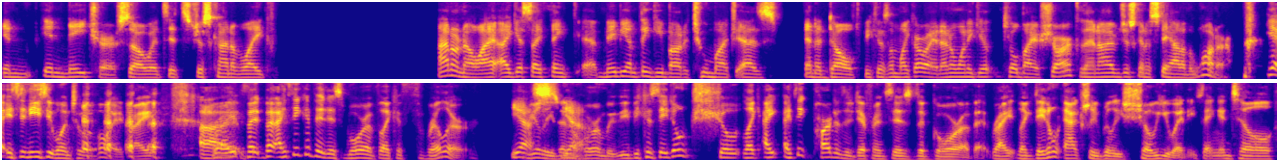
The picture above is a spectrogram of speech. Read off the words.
in in nature so it's it's just kind of like i don't know i i guess i think uh, maybe i'm thinking about it too much as an adult because i'm like all right i don't want to get killed by a shark then i'm just going to stay out of the water. Yeah it's an easy one to avoid right? Uh, right? but but i think of it as more of like a thriller yes, really than yeah. a horror movie because they don't show like I, I think part of the difference is the gore of it right? Like they don't actually really show you anything until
